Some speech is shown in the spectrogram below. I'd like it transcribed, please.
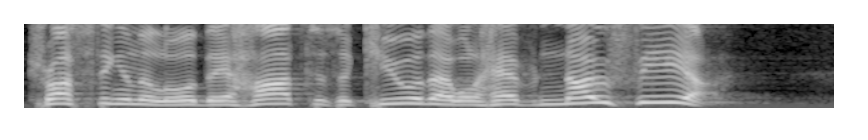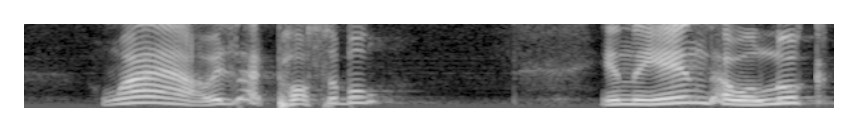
trusting in the Lord. Their hearts are secure. They will have no fear. Wow, is that possible? In the end, they will look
